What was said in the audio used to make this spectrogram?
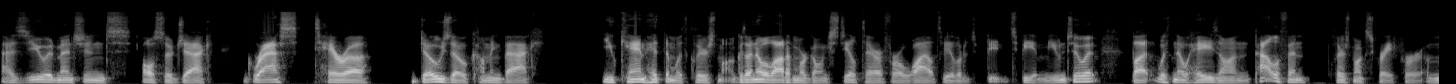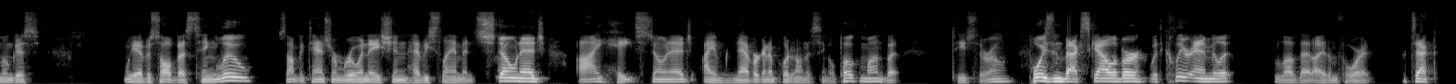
as you had mentioned, also Jack, Grass Tera Dozo coming back, you can hit them with clear smog because I know a lot of them were going steel Tera for a while to be able to be to be immune to it, but with no haze on Palafin, Clear Smog's great for Amoonguss. We have Assault Vest Ting Lu, Stomping Tantrum, Ruination, Heavy Slam, and Stone Edge. I hate Stone Edge. I am never going to put it on a single Pokemon, but teach their own. Poison Baxcalibur with Clear Amulet. Love that item for it. Protect,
